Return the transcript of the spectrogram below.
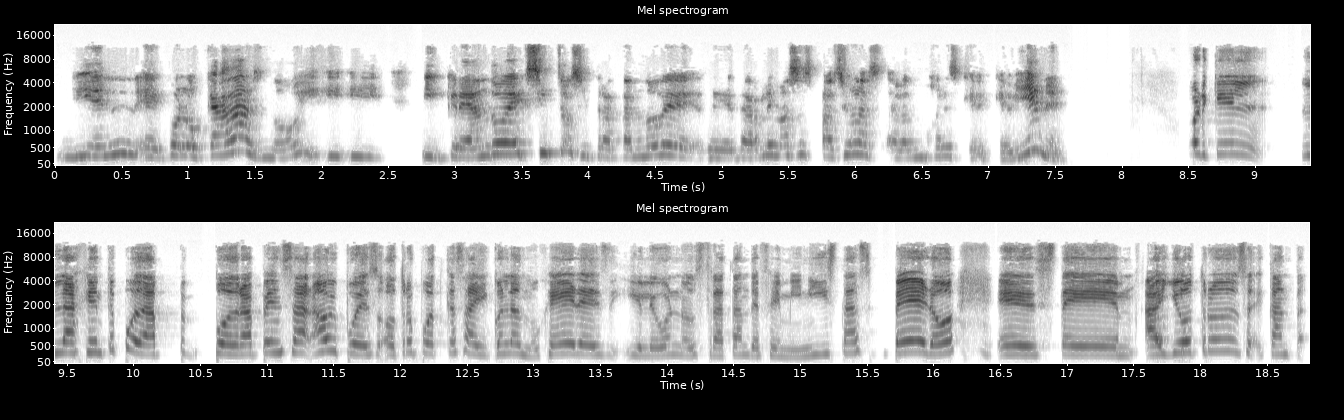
bien eh, colocadas, ¿no? Y, creando éxitos y tratando de, darle más espacio a las, mujeres que, vienen. Porque la gente podrá, podrá pensar, ay, pues otro podcast ahí con las mujeres y luego nos tratan de feministas, pero este, hay otros canta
